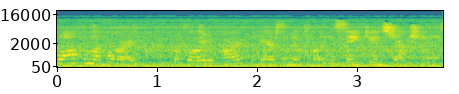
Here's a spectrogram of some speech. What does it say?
Welcome aboard. Before we depart, there are some important safety instructions.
